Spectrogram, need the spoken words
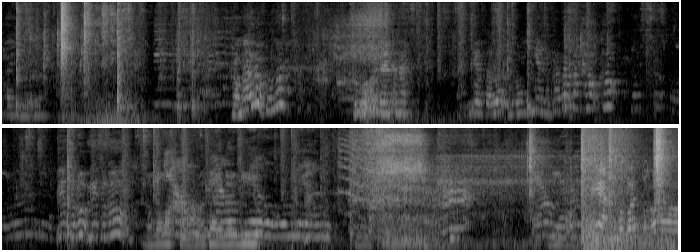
ไผ่มันแห้งเข้ามาลูกเข้ามาโอ้ยเลยนะเมียตะลุลงเงี้ยไปไปไปเข้าเข้าเมียตะลุเมียตะลุเอามามาปูมาใส่เลยมีอยู่มีบ่เรียกบ่เบิดบ่เออ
